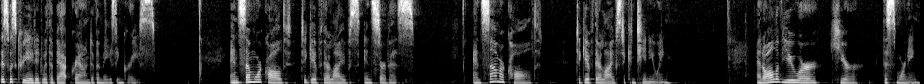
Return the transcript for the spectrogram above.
This was created with a background of amazing grace. And some were called to give their lives in service. And some are called to give their lives to continuing. And all of you are here this morning.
